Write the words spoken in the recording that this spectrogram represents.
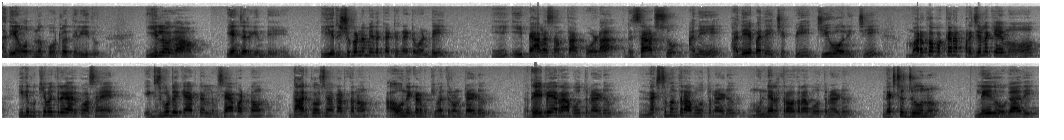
అదేమవుతుందో కోర్టులో తెలియదు ఈలోగా ఏం జరిగింది? ఈ రిషికొండ మీద కట్టినటువంటి ఈ ఈ ప్యాలెస్ అంతా కూడా రిసార్ట్స్ అని పదే పదే చెప్పి జీవోలు ఇచ్చి మరొక పక్కన ప్రజలకేమో ఇది ముఖ్యమంత్రి గారి కోసమే ఎగ్జిక్యూటివ్ క్యాపిటల్ విశాఖపట్నం దానికోసమే కడతాను. అవును ఇక్కడ ముఖ్యమంత్రి ఉంటాడు. రేపే రాబోతున్నాడు. నెక్స్ట్ మంత్ రాబోతున్నాడు. మూడు నెలల తర్వాత రాబోతున్నాడు. నెక్స్ట్ జూను లేదు ఉగాది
